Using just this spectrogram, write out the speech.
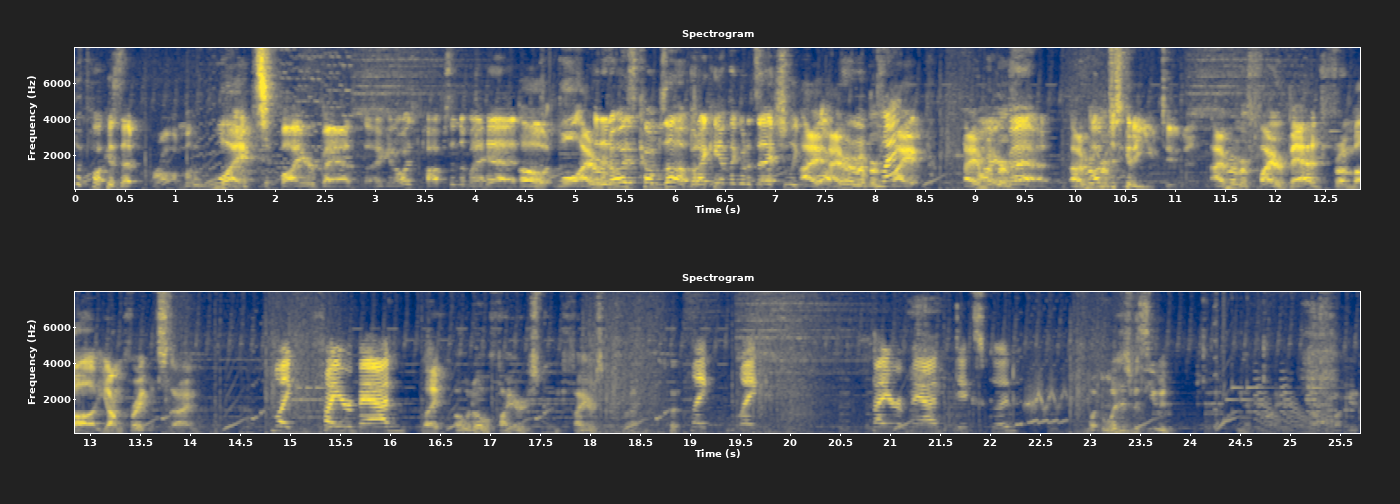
bad. the fuck is that from? The What? fire bad thing. It always pops into my head. Oh well, I and it always comes up, but I can't think what it's actually from. I, I remember What? fire. I remember. Fire remember. bad. I remember- I'm just gonna YouTube it. I remember Fire Bad from uh, Young Frankenstein. Like fire bad, Like, oh no, fire is good. Fire is good. like like fire bad, dick's good. what, what is with you and? Never mind. Oh, fuck it.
